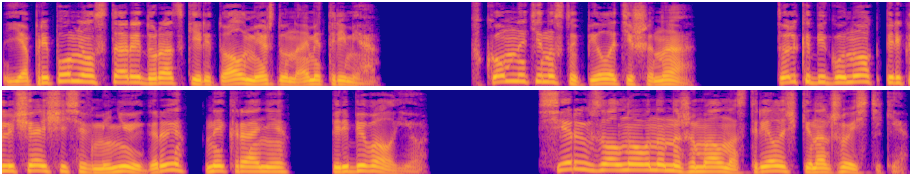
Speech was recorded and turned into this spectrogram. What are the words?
Я припомнил старый дурацкий ритуал между нами тремя. В комнате наступила тишина. Только бегунок, переключающийся в меню игры на экране, перебивал ее. Серый взволнованно нажимал на стрелочки на джойстике.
